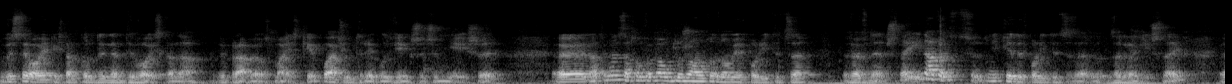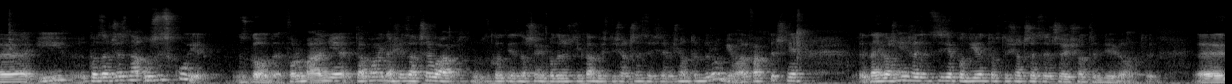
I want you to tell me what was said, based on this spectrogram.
wysyłał jakieś tam kontynenty wojska na wyprawy osmańskie, płacił trybut większy czy mniejszy, e, natomiast zachowywał dużą autonomię w polityce wewnętrznej i nawet niekiedy w polityce za- zagranicznej. E, I kozaczyzna uzyskuje zgodę. Formalnie ta wojna się zaczęła zgodnie z naszymi podręcznikami w 1672, ale faktycznie najważniejsze decyzje podjęto w 1669. E,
